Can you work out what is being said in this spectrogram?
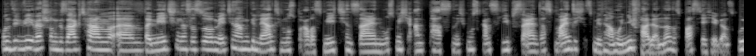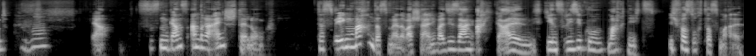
Und wie, wie wir schon gesagt haben, ähm, bei Mädchen ist es so, Mädchen haben gelernt, ich muss braves Mädchen sein, muss mich anpassen, ich muss ganz lieb sein. Das meinte ich jetzt mit Harmoniefalle, ne? Das passt ja hier ganz gut. Mhm. Ja, das ist eine ganz andere Einstellung. Deswegen machen das Männer wahrscheinlich, weil sie sagen, ach egal, ich gehe ins Risiko, mach nichts. Ich versuche das mal.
